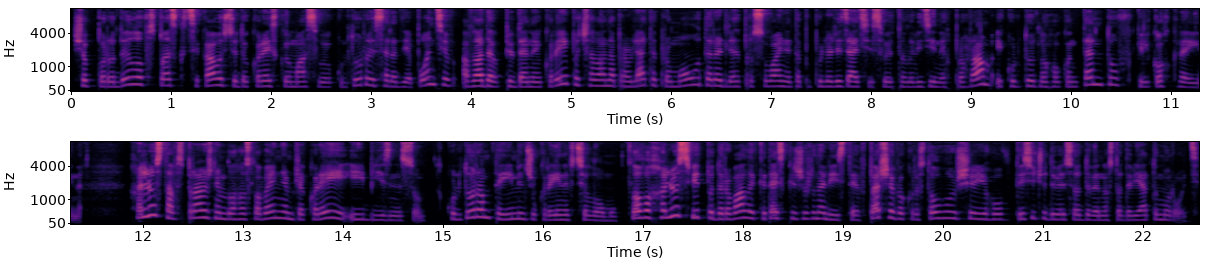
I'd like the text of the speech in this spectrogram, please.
щоб породило всплеск цікавості до корейської масової культури серед японців, а влада Південної Кореї почала направляти промоутери для просування та популяризації своїх телевізійних програм і культурного контенту в кількох країнах. Халю став справжнім благословенням для Кореї і бізнесу, культурам та іміджу країни в цілому. Слово халю світ подарували китайські журналісти, вперше використовуючи його в 1999 році.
